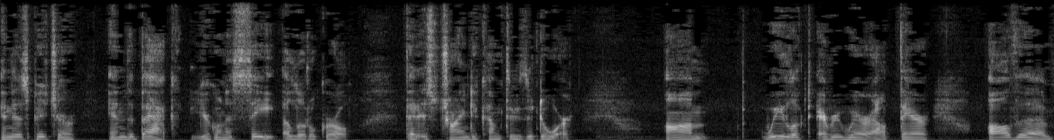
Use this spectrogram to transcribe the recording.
In this picture, in the back, you're going to see a little girl that is trying to come through the door. Um, we looked everywhere out there, all the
